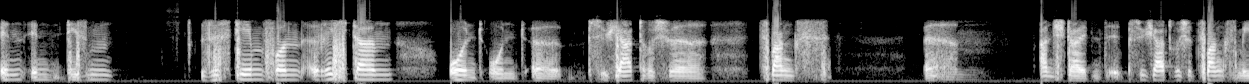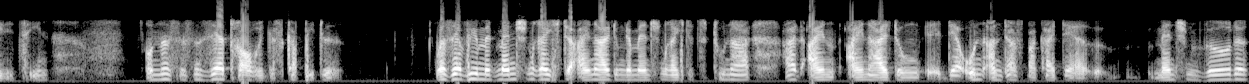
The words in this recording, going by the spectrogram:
in, in diesem System von Richtern und, und äh, psychiatrische Zwangsanstalten, äh, psychiatrische Zwangsmedizin. Und das ist ein sehr trauriges Kapitel was sehr viel mit Menschenrechte, Einhaltung der Menschenrechte zu tun hat, hat ein, Einhaltung äh, der Unantastbarkeit der äh, Menschenwürde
